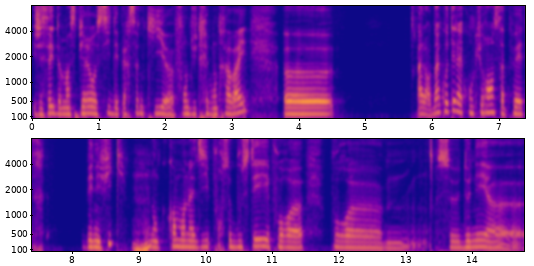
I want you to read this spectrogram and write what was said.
J'essaye de m'inspirer aussi des personnes qui font du très bon travail. Alors d'un côté la concurrence, ça peut être bénéfique. Mhm. Donc, comme on a dit, pour se booster et pour, euh, pour euh, se donner euh,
